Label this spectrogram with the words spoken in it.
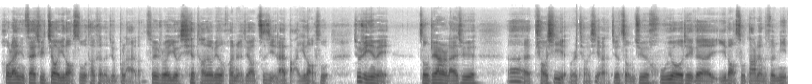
后来你再去叫胰岛素，它可能就不来了。所以说，有些糖尿病的患者就要自己来打胰岛素，就是因为总这样来去，呃，调戏也不是调戏啊，就总去忽悠这个胰岛素大量的分泌。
